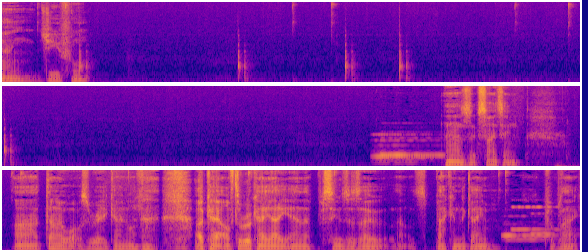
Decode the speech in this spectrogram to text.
Okay, g4. That was exciting. I don't know what was really going on okay, after rook a8, yeah, that seems as though that was back in the game for black.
